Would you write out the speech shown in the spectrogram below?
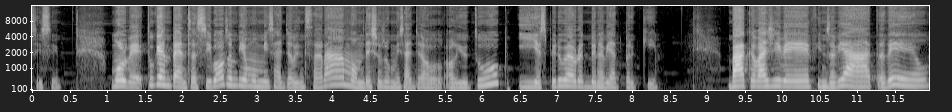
Sí, sí. Molt bé, tu què en penses? Si vols envia'm un missatge a l'Instagram o em deixes un missatge al, al YouTube i espero veure't ben aviat per aquí. Va, que vagi bé, fins aviat, adeu!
